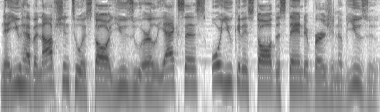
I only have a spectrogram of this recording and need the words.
Now you have an option to install Yuzu Early Access or you can install the standard version of Yuzu.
